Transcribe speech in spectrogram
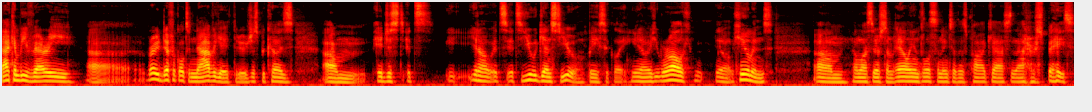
that can be very uh, very difficult to navigate through just because um, it just it's you know it's it's you against you basically. You know we're all you know humans um, unless there's some aliens listening to this podcast in outer space.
